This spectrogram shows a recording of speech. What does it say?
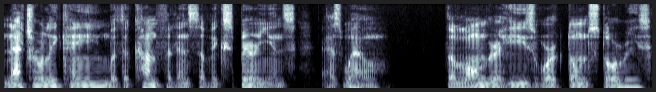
naturally came with the confidence of experience as well. The longer he's worked on stories,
